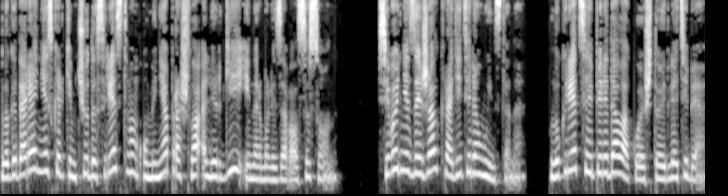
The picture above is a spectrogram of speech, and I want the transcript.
Благодаря нескольким чудо-средствам у меня прошла аллергия и нормализовался сон. Сегодня заезжал к родителям Уинстона. Лукреция передала кое-что и для тебя.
